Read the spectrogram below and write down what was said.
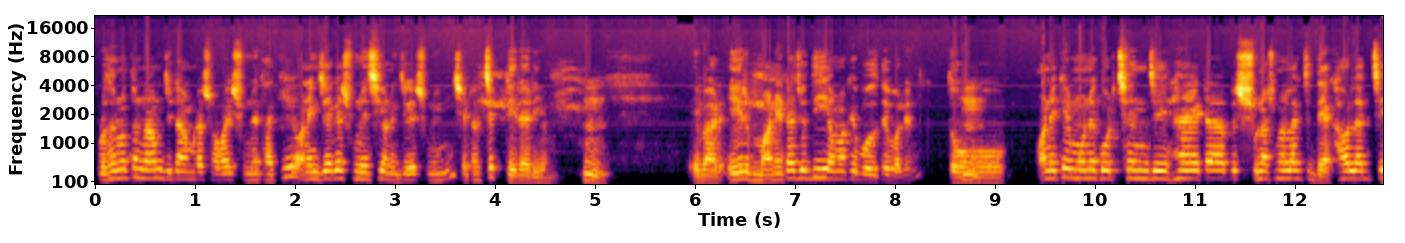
প্রধানত নাম যেটা আমরা সবাই শুনে থাকি অনেক জায়গায় শুনেছি অনেক জায়গায় শুনিনি সেটা হচ্ছে টেরারিয়াম। হুম। এবার এর মানেটা যদি আমাকে বলতে বলেন তো। অনেকের মনে করছেন যে হ্যাঁ এটা বেশ শোনা শোনা লাগছে দেখাও লাগছে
